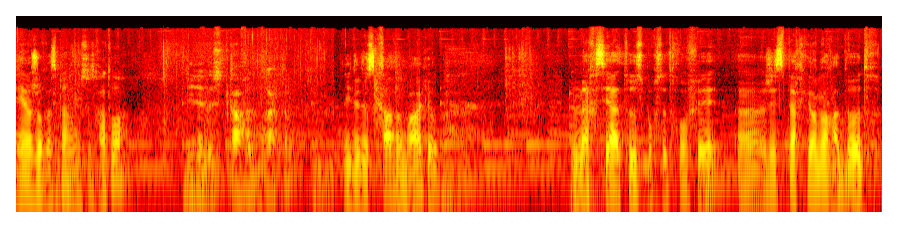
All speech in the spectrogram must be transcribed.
Et un jour, espérons que ce sera toi. L'idée de Stravenbrakel. L'idée de Scravenbrakel. Merci à tous pour ce trophée. Euh, J'espère qu'il y en aura d'autres.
